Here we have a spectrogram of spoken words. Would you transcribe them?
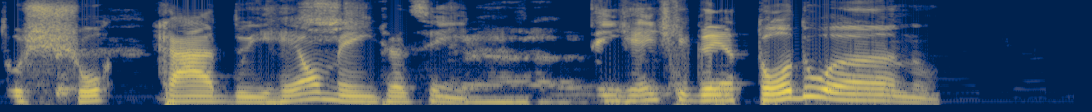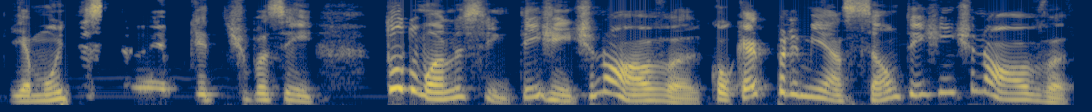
tô chocado e realmente, assim, tem gente que ganha todo ano. E é muito estranho, porque, tipo assim, todo ano, assim, tem gente nova. Qualquer premiação tem gente nova.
